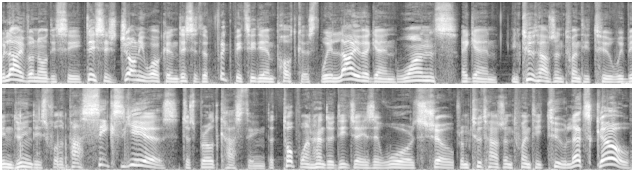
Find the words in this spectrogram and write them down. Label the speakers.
Speaker 1: We're live on Odysee. This is Johnny Walker and this is the Freakbeat EDM podcast. We're live again, once again. In 2022, we've been doing this for the past six years, just broadcasting the Top 100 DJs Awards show from 2022. Let's go!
